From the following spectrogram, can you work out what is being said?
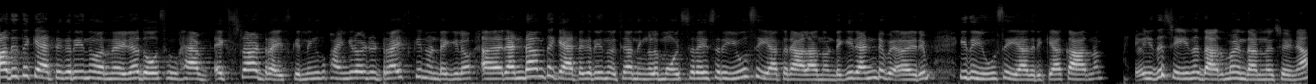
ആദ്യത്തെ കാറ്റഗറി എന്ന് പറഞ്ഞു കഴിഞ്ഞാൽ those who have extra dry skin നിങ്ങൾക്ക് ഭയങ്കരമായിട്ട് ഡ്രൈ സ്കിൻ ഉണ്ടെങ്കിലോ രണ്ടാമത്തെ കാറ്റഗറി എന്ന് വെച്ചാൽ നിങ്ങൾ മോയ്സ്ചറൈസർ യൂസ് ചെയ്യാത്ത ഒരാളാണെന്നുണ്ടെങ്കിൽ രണ്ടുപേരും ഇത് യൂസ് ചെയ്യാതിരിക്കുക. കാരണം ഇത് ചെയ്യുന്ന ധർമ്മം എന്താണെന്ന് വെച്ച് കഴിഞ്ഞാൽ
